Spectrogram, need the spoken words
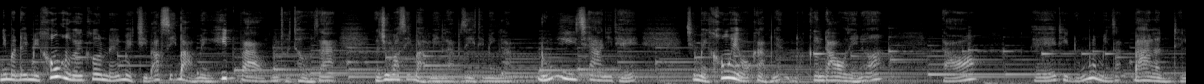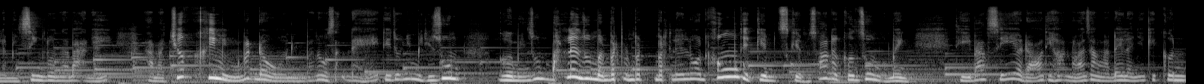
Nhưng mà đây mình không có cái cơn đấy mà chỉ bác sĩ bảo mình hít vào rồi thở ra. Nói chung bác sĩ bảo mình làm gì thì mình làm đúng y chang như thế. Chứ mình không hề có cảm nhận cơn đau gì nữa. Đó thế thì đúng là mình dặn ba lần thì là mình sinh luôn ra bạn ấy. À mà trước khi mình bắt đầu mình bắt đầu dặn đẻ thì tự nhiên mình thấy run, người mình run bắn lên run bật bật bật bật lên luôn, không thể kiểm kiểm soát được cơn run của mình. Thì bác sĩ ở đó thì họ nói rằng là đây là những cái cơn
